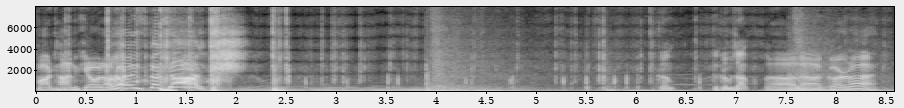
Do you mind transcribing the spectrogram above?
पठान क्या औलाद। इंस्पेक्टर! विक्रम विक्रम साहब। साला कर रहा है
